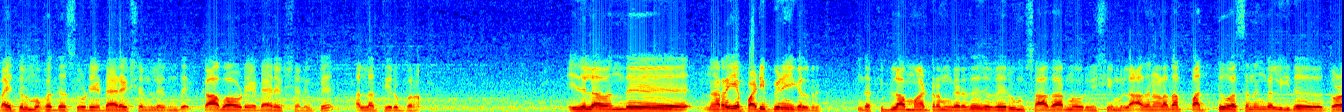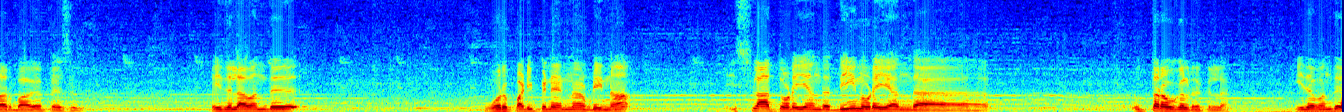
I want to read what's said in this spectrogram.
பைத்துல் முகத்தஸுடைய டைரெக்ஷன்லேருந்து காபாவுடைய டைரெக்ஷனுக்கு எல்லாம் திருப்புறான் இதில் வந்து நிறைய படிப்பினைகள் இருக்குது இந்த கிப்லா மாற்றம்ங்கிறது இது வெறும் சாதாரண ஒரு விஷயம் இல்லை. அதனால தான் பத்து வசனங்கள் இது தொடர்பாகவே பேசுது. இதில் வந்து ஒரு படிப்பினை என்ன அப்படின்னா இஸ்லாத்துடைய அந்த தீனுடைய அந்த உத்தரவுகள் இருக்குல்ல இதை வந்து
